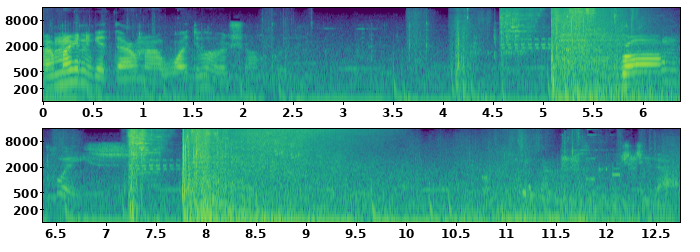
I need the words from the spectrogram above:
How am I gonna get down now? Well, I do have a shockwave. wrong place. Let's do that.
